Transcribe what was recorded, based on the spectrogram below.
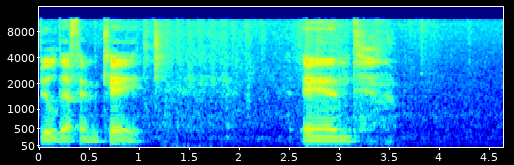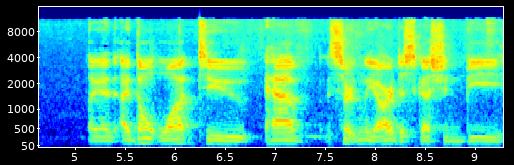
build FMK and like I, I don't want to have certainly our discussion be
